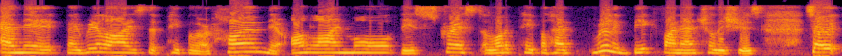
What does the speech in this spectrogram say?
and they realize that people are at home, they're online more, they're stressed. A lot of people have really big financial issues. So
